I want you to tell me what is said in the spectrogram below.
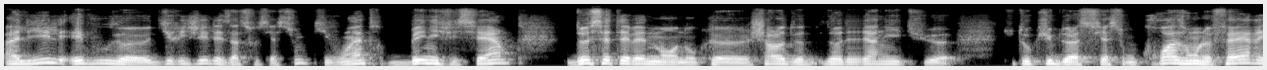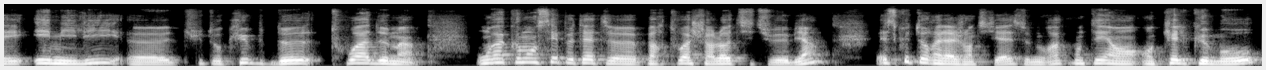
à Lille. Et vous dirigez les associations qui vont être bénéficiaires de cet événement. Donc, Charlotte Doderny, tu t'occupes de l'association Croisons le Fer et Émilie, tu t'occupes de Toi Demain. On va commencer peut-être par toi, Charlotte, si tu veux bien. Est-ce que tu aurais la gentillesse de nous raconter en quelques mots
